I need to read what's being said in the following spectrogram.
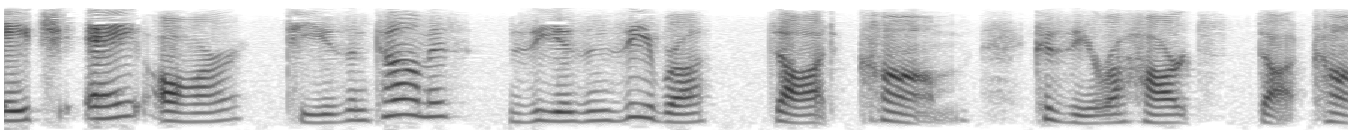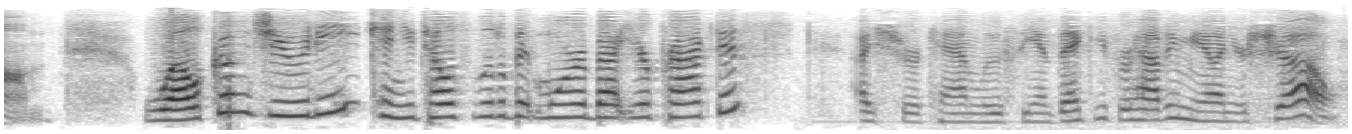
H A R T is in Thomas, Z is in zebra dot com. Kozyrahartz dot com. Welcome, Judy. Can you tell us a little bit more about your practice? I sure can, Lucy, and thank you for having me on your show.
